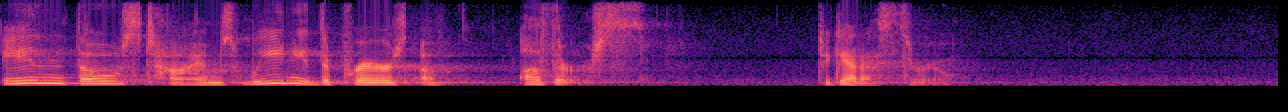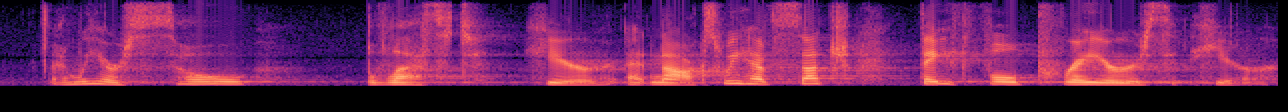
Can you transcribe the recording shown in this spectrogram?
In those times, we need the prayers of others to get us through. And we are so blessed here at Knox. We have such faithful prayers here.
